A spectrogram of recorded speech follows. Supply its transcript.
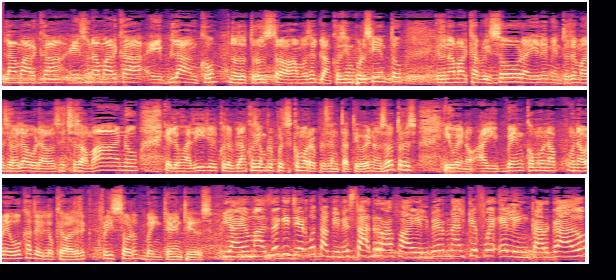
la marca es una marca eh, blanco, nosotros trabajamos el blanco 100%, es una marca ruisor, hay elementos demasiado elaborados hechos a mano, el ojalillo, el color blanco siempre pues, es como representativo de nosotros y bueno, ahí ven como una, una boca de lo que va a ser Ruisor 2022. Y además de Guillermo también está Rafael Bernal que fue el encargado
